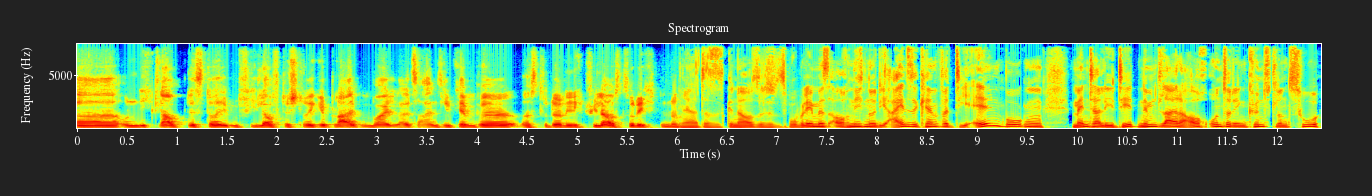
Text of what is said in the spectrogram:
Äh, und ich glaube, dass da eben viel auf der Strecke bleiben, weil als Einzelkämpfer hast du da nicht viel auszurichten. Ne? Ja, das ist genauso. Das Problem ist auch nicht nur die Einzelkämpfer, die Ellenbogen-Mentalität nimmt leider auch unter den Künstlern zu.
